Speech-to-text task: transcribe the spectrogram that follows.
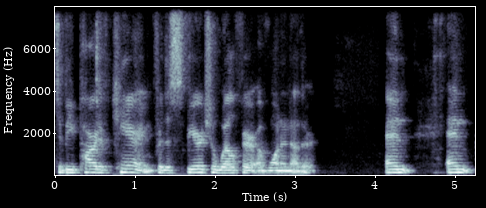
to be part of caring for the spiritual welfare of one another. And and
